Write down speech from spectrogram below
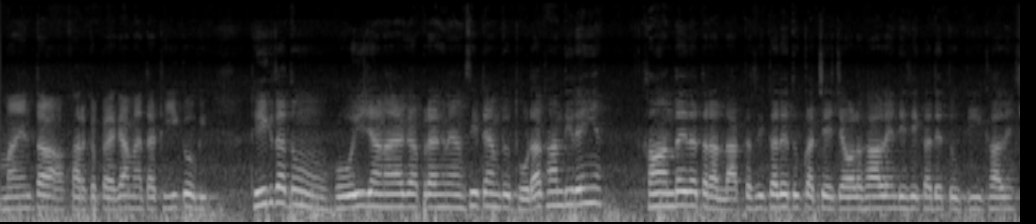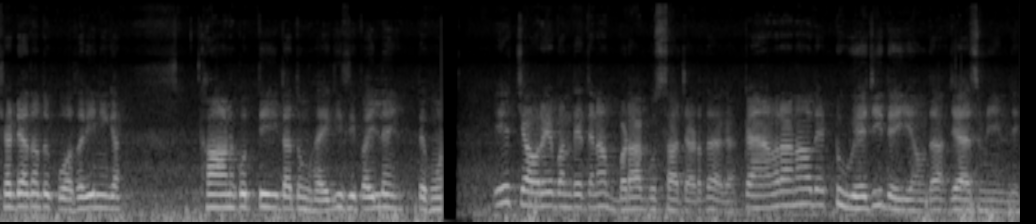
ਮੈਂ ਤਾਂ ਫ਼ਰਕ ਪੈ ਗਿਆ, ਮੈਂ ਤਾਂ ਠੀਕ ਹੋ ਗਈ। ਠੀਕ ਤਾਂ ਤੂੰ ਹੋ ਹੀ ਜਾਣਾ ਹੈਗਾ। ਪ੍ਰੈਗਨੈਂਸੀ ਟਾਈਮ ਤੂੰ ਥੋੜਾ ਖਾਂਦੀ ਰਹੀ ਆ। ਖਾਣ ਦਾ ਇਹਦਾ ਤੇਰਾ ਲੱਕ ਸੀ। ਕਦੇ ਤੂੰ ਕੱਚੇ ਚੌਲ ਖਾ ਲੈਂਦੀ ਸੀ, ਕਦੇ ਤੂੰ ਕੀ ਖਾ ਲੈ ਛੱਡਿਆ ਤਾਂ ਤੂੰ ਕੁਛ ਵੀ ਨਹੀਂਗਾ ਖਾਣ ਕੁੱਤੀ ਤਾਂ ਤੂੰ ਹੈਗੀ ਸੀ ਪਹਿਲਾਂ ਹੀ, ਤੇ ਹੁਣ ਇਹ ਚੌਰੇ ਬੰਦੇ ਤੇ ਨਾ ਬੜਾ ਗੁੱਸਾ ਚੜਦਾ ਹੈਗਾ। ਕੈਮਰਾ ਨਾ ਉਹਦੇ ਟੂਏ ਜੀ ਦੇਈ ਆਉਂਦਾ ਜੈਸਮੀਨ ਦੇ।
